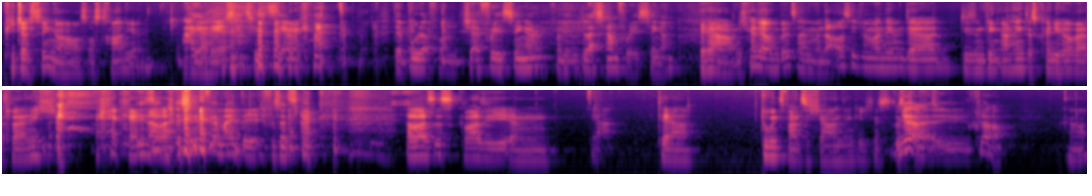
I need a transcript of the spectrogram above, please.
Peter Singer aus Australien. Ah ja, der ist natürlich sehr bekannt. Der Bruder von Jeffrey Singer, von den Les Humphreys Singern. Ja, und ich kann dir auch ein Bild zeigen, wie man da aussieht, wenn man dem, der, diesem Ding anhängt. Das können die Hörer jetzt leider nicht erkennen, aber, Das ist für mein Bild, muss ich sagen. aber es ist quasi, ähm, ja, der du in 20 Jahren, denke ich. Das, das Ja, klar. Ja.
